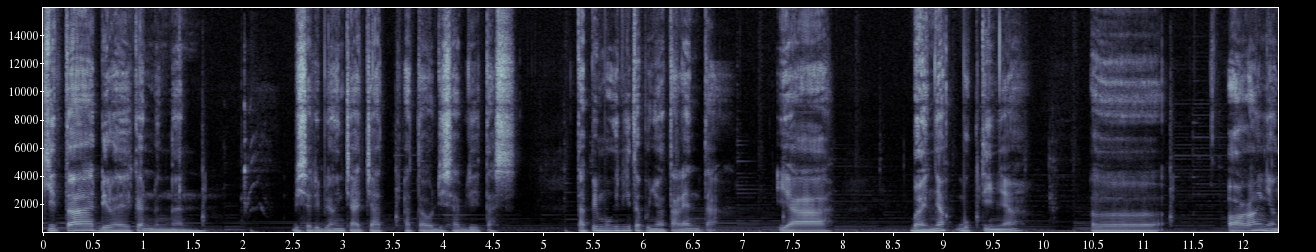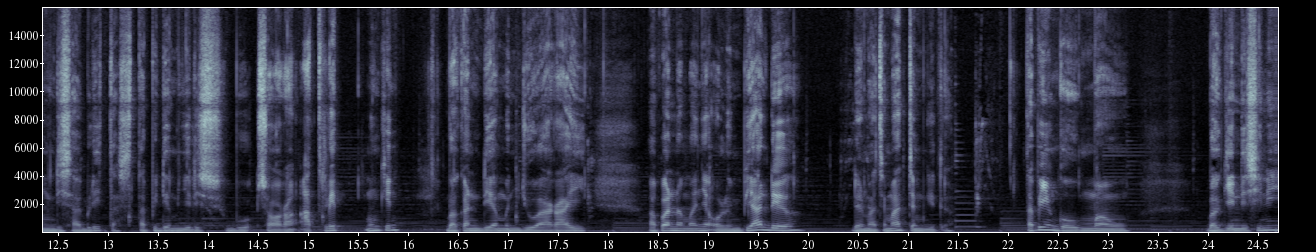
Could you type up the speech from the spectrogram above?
kita dilahirkan dengan bisa dibilang cacat atau disabilitas. Tapi mungkin kita punya talenta. Ya banyak buktinya uh, orang yang disabilitas tapi dia menjadi seorang atlet mungkin bahkan dia menjuarai apa namanya olimpiade dan macam-macam gitu. Tapi yang gue mau bagian di sini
